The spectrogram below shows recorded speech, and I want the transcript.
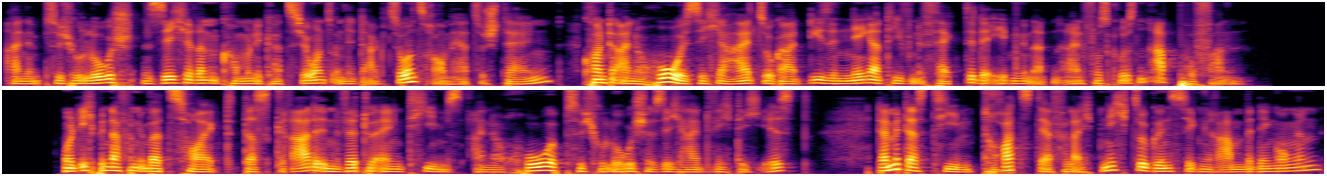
einen psychologisch sicheren Kommunikations- und Interaktionsraum herzustellen, konnte eine hohe Sicherheit sogar diese negativen Effekte der eben genannten Einflussgrößen abpuffern. Und ich bin davon überzeugt, dass gerade in virtuellen Teams eine hohe psychologische Sicherheit wichtig ist, damit das Team trotz der vielleicht nicht so günstigen Rahmenbedingungen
